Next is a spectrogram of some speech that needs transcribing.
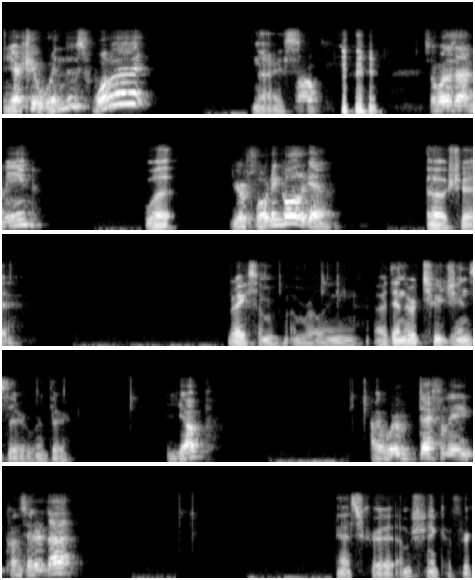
And you actually win this? What? Nice. Wow. So what does that mean? what? You're floating gold again. Oh shit. But I guess I'm I'm rolling. Oh then there were two gins there, weren't there? Yup. I would have definitely considered that. Yeah, screw it. I'm just gonna go for.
